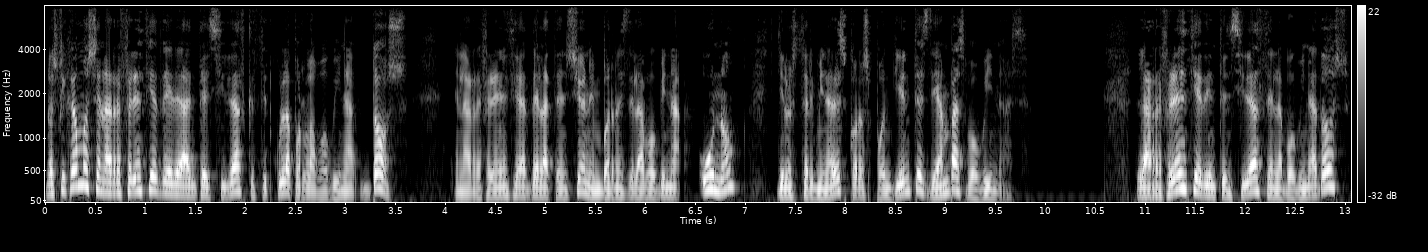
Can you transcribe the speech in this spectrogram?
Nos fijamos en la referencia de la intensidad que circula por la bobina 2, en la referencia de la tensión en bornes de la bobina 1 y en los terminales correspondientes de ambas bobinas. La referencia de intensidad en la bobina 2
